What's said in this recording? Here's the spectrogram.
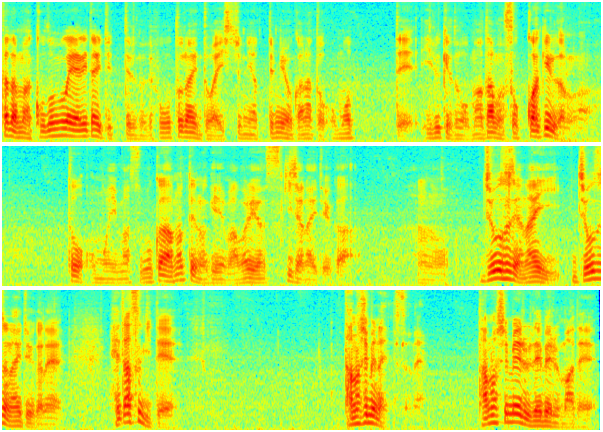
ただまあ子供がやりたいと言ってるのでフォートナイトは一緒にやってみようかなと思っているけどまあ多分速攻飽きるだろうなと思います。僕はあの手のゲームあまり好きじゃないというかあの上手じゃない上手じゃないというかね下手すぎて楽しめないんですよね。楽しめるレベルまで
